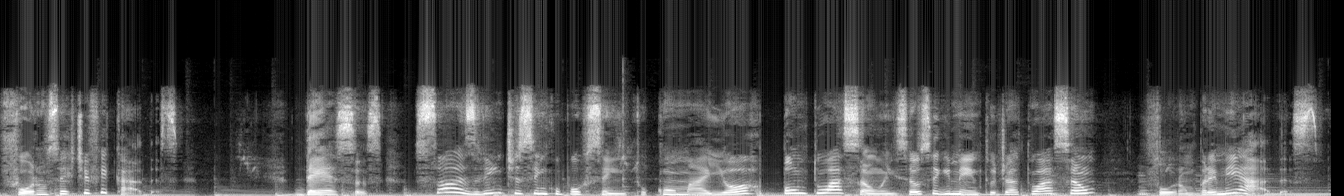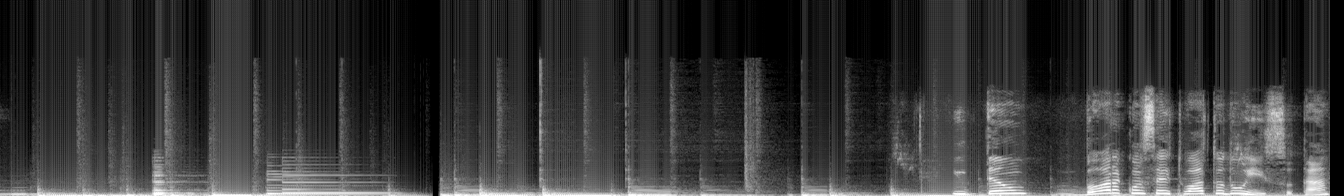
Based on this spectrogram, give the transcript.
foram certificadas. Dessas, só as 25% com maior pontuação em seu segmento de atuação foram premiadas. Então, bora conceituar tudo isso, tá?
